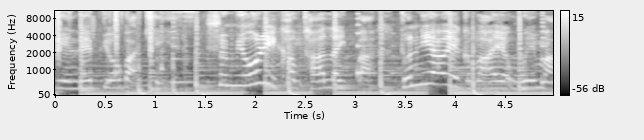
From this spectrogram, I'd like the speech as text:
ခြင်းလဲပြောပါချင်ရွှေမျိုးတွေခောက်ထားလိုက်ပါဒုနယောရဲ့ကဘာရဲ့အဝင်းမှာ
